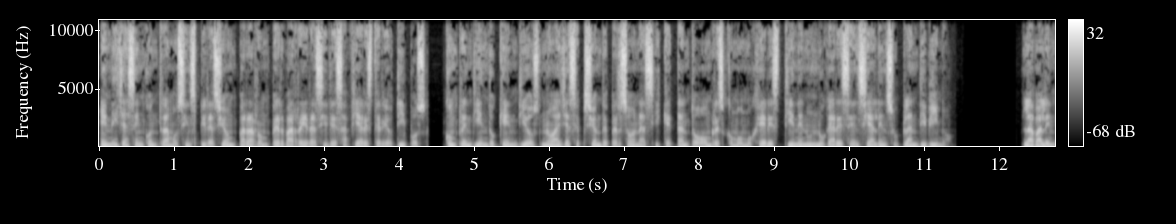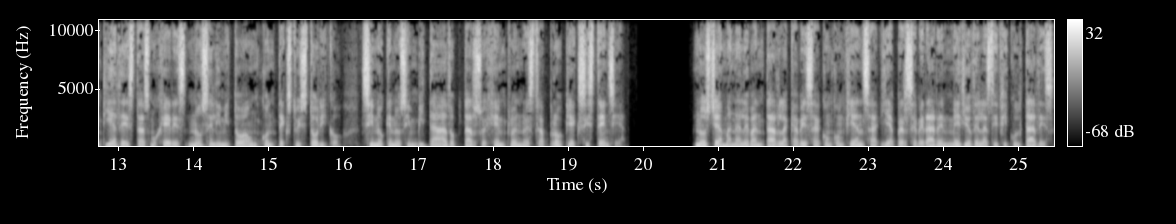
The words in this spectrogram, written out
En ellas encontramos inspiración para romper barreras y desafiar estereotipos, comprendiendo que en Dios no hay acepción de personas y que tanto hombres como mujeres tienen un lugar esencial en su plan divino. La valentía de estas mujeres no se limitó a un contexto histórico, sino que nos invita a adoptar su ejemplo en nuestra propia existencia. Nos llaman a levantar la cabeza con confianza y a perseverar en medio de las dificultades,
